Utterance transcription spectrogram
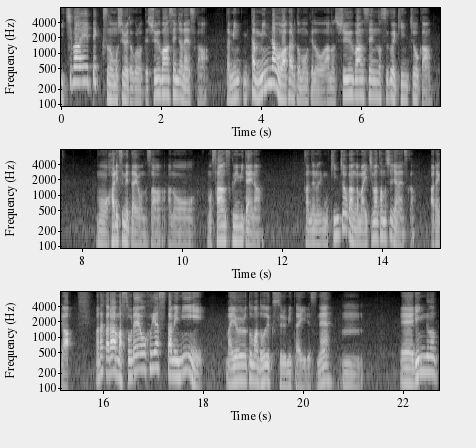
一番エーペックスの面白いところって終盤戦じゃないですか。多分多分みんなもわかると思うけど、あの終盤戦のすごい緊張感、もう張り詰めたようなさ、あの、もう3す組みたいな感じの、もう緊張感がまあ一番楽しいじゃないですか。あれが。まあだから、まそれを増やすために、まあいろいろとま努力するみたいですね。うん。えー、リングの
